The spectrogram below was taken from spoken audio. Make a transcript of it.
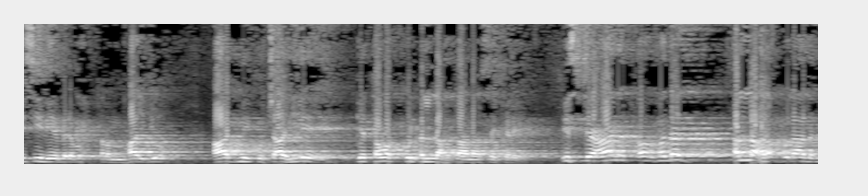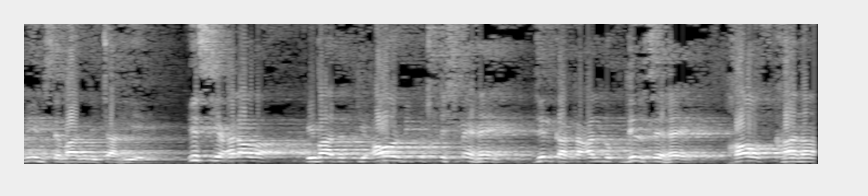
इसीलिए मेरे मुहतरम भाइयों, आदमी को चाहिए कि तवक्कुल अल्लाह ताला से करे। इस्तेआनत और मदद अल्लाह रब्बुल आलमीन से मांगनी चाहिए। इसके अलावा इबादत की और भी कुछ किस्में हैं जिनका ताल्लुक दिल से है। खौफ खाना,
